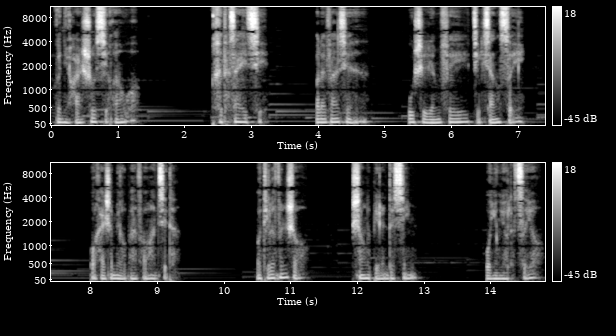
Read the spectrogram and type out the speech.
有个女孩说喜欢我，和她在一起。后来发现，物是人非，景相随，我还是没有办法忘记她。我提了分手，伤了别人的心，我拥有了自由。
